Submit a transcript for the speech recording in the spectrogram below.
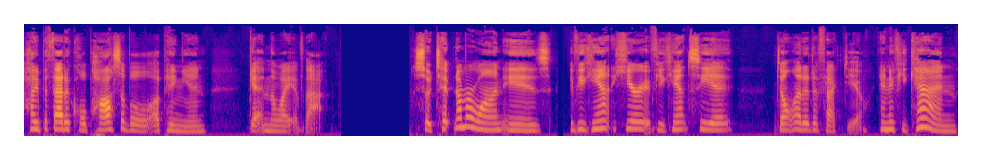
hypothetical possible opinion get in the way of that. So tip number 1 is if you can't hear it, if you can't see it, don't let it affect you. And if you can,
